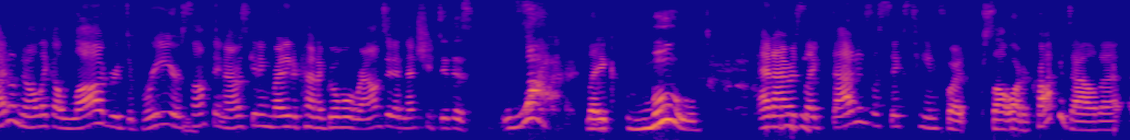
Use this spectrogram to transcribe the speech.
I don't know, like a log or debris or something. I was getting ready to kind of go around it, and then she did this whack, like moved. And I was like, that is a 16 foot saltwater crocodile that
